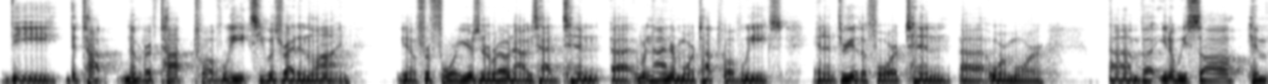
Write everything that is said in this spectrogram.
the the top number of top 12 weeks, he was right in line. You know, for four years in a row now, he's had 10, uh, nine or more top 12 weeks, and in three of the four, 10 uh, or more. Um, but you know, we saw him.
